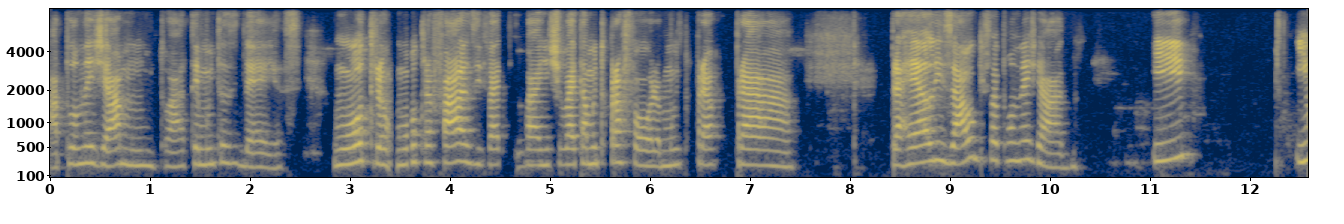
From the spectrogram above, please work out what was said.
a planejar muito, a ter muitas ideias. Um outro, uma outra fase, vai, vai, a gente vai estar muito para fora, muito para realizar o que foi planejado. E em,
